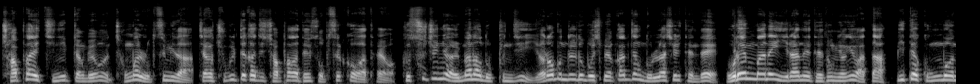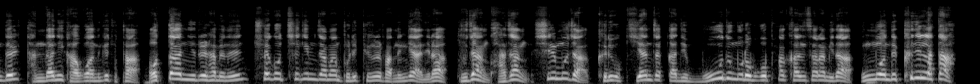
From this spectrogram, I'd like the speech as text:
좌파의 진입 장벽은 정말 높습니다. 제가 죽을 때까지 좌파가 될 수 없을 것 같아요. 그 수준이 얼마나 높은지 여러분들도 보시면 깜짝 놀라실 텐데 오랜만에 일하는 대통령이 왔다. 밑에 공무원들 단단히 각오하는 게 좋다. 어떠한 일을 하면은 최고 책임자만 브리핑을 받는 게 아니라 부장, 과장, 실무자 그리고 기한자까지 모두 물어보고 파악하는 사람이다. 공무원들 큰일 났다.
